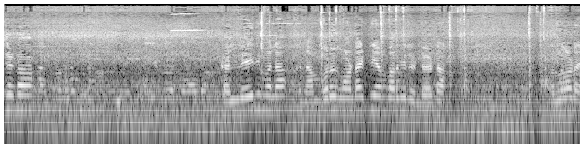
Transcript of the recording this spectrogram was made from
ചേട്ടാ കല്ലേരിമല നമ്പർ കോണ്ടാക്ട് ചെയ്യാൻ പറഞ്ഞിട്ടുണ്ട് കേട്ടോ. ഒന്നോടെ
